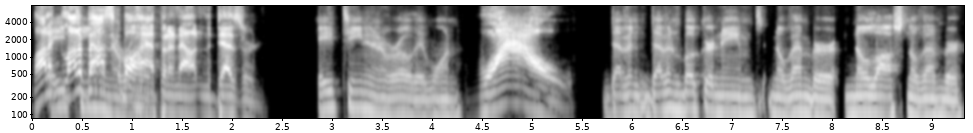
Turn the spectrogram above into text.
A lot of lot of basketball happening out in the desert. 18 in a row they won. Wow. Devin Devin Booker named November no loss November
